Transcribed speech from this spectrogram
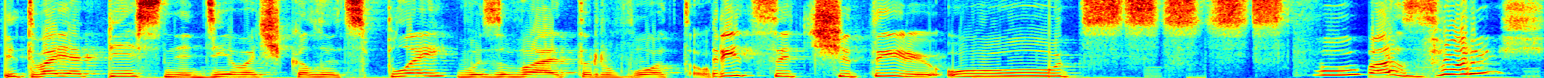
И твоя песня «Девочка летсплей» вызывает рвоту. 34 у Фу, позорище,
